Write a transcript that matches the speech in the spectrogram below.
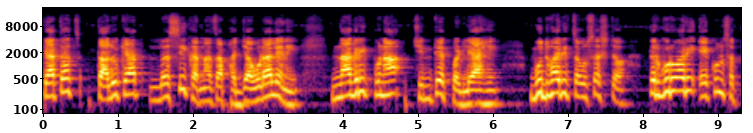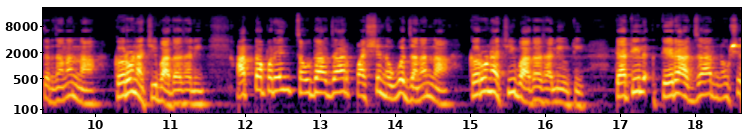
त्यातच तालुक्यात लसीकरणाचा फज्जा उडाल्याने नागरिक पुन्हा चिंतेत पडले आहे. बुधवारी चौसष्ट तर गुरुवारी एकोणसत्तर जणांना करोनाची बाधा झाली. आत्तापर्यंत चौदा हजार पाचशे नव्वद जणांना करोनाची बाधा झाली होती. त्यातील तेरा हजार नऊशे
